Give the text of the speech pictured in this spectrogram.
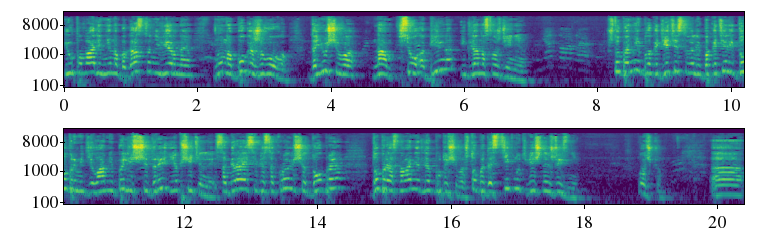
и уповали не на богатство неверное, но на Бога живого, дающего нам все обильно и для наслаждения. Чтобы они благодетельствовали, богатели добрыми делами, были щедры и общительны, собирая себе сокровища доброе, доброе основание для будущего, чтобы достигнуть вечной жизни. Точка. Э,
